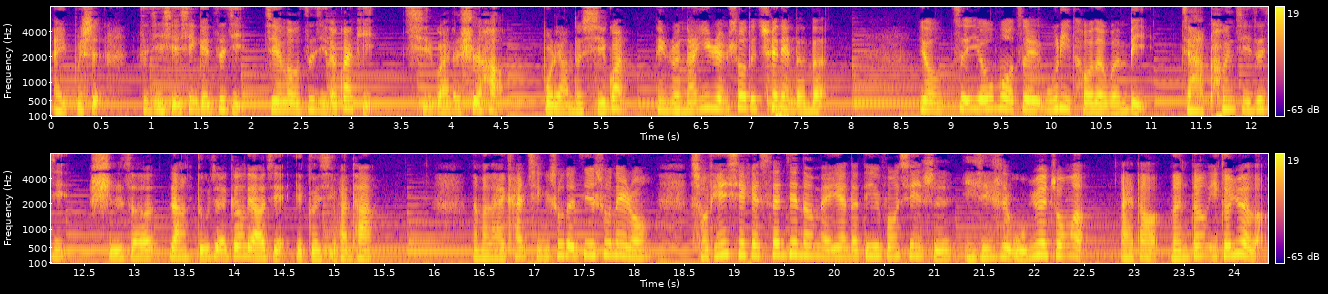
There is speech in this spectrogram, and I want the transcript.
哎，不是自己写信给自己，揭露自己的怪癖、奇怪的嗜好、不良的习惯、令人难以忍受的缺点等等，用最幽默、最无厘头的文笔加抨击自己，实则让读者更了解，也更喜欢他。那么来看情书的技术内容，守田写给森见登美彦的第一封信时，已经是五月中了。来到能登一个月了，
